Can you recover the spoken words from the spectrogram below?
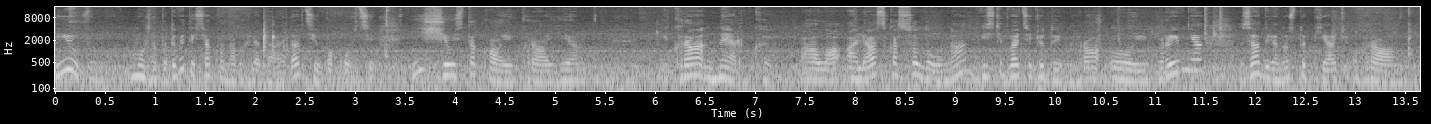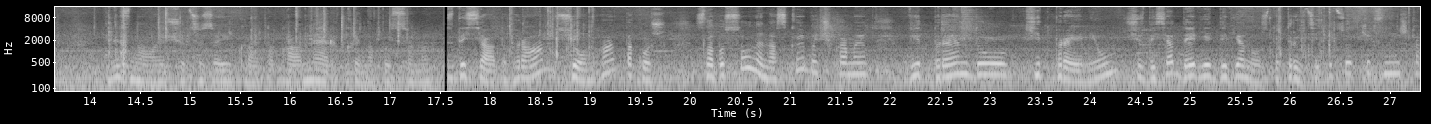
і можна подивитись, як вона виглядає да, в цій упаковці. І ще ось така ікра є. Ікра нерки. Аляска солона 221 гра... Ой, гривня за 95 грам. Не знаю, що це за ікра така, нерки написано. 60 грам, сьомга, також слабосолена з кибочками від бренду Kit Premium 69,90, 30% знижка.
